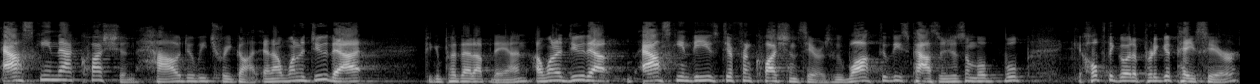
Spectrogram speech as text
asking that question how do we treat God? And I want to do that you can put that up, Dan. I want to do that asking these different questions here as we walk through these passages, and we'll, we'll hopefully go at a pretty good pace here.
